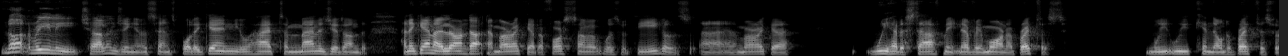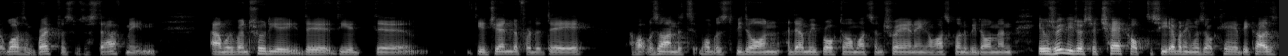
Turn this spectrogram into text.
not really challenging in a sense, but again, you had to manage it on the. And again, I learned that in America. The first time it was with the Eagles uh, in America, we had a staff meeting every morning at breakfast. We we came down to breakfast, but it wasn't breakfast; it was a staff meeting, and we went through the the the the, the agenda for the day, what was on the, what was to be done, and then we broke down what's in training and what's going to be done. And it was really just a check up to see everything was okay because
